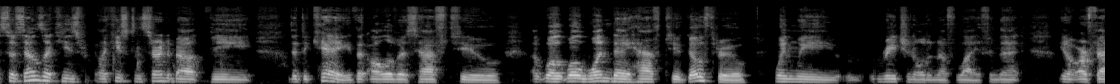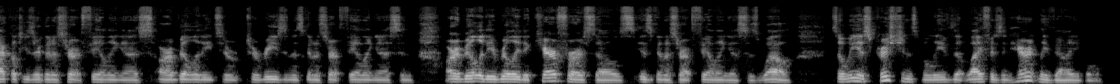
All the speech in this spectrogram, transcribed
So it sounds like he's like he's concerned about the the decay that all of us have to uh, well will one day have to go through when we reach an old enough life and that you know our faculties are going to start failing us our ability to, to reason is going to start failing us and our ability really to care for ourselves is going to start failing us as well. So we as christians believe that life is inherently valuable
